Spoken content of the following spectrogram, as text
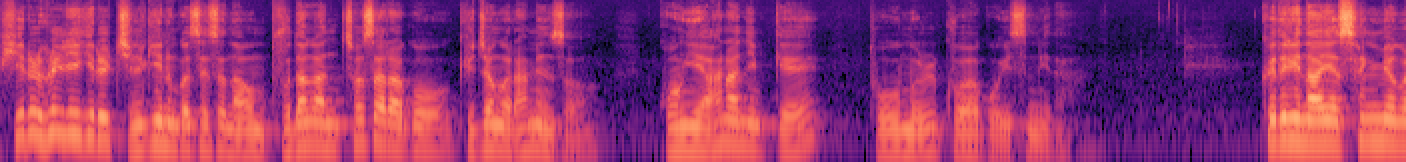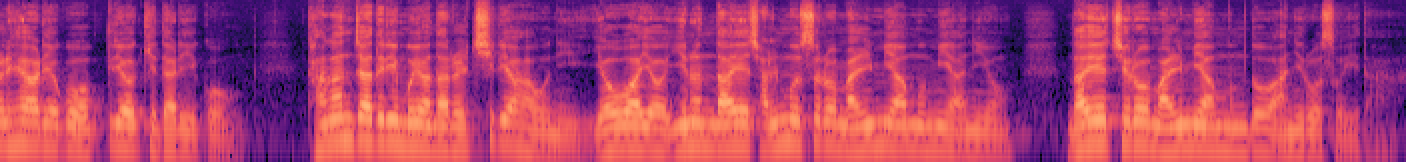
피를 흘리기를 즐기는 것에서 나온 부당한 처사라고 규정을 하면서 공의의 하나님께 도움을 구하고 있습니다. 그들이 나의 생명을 해하려고 엎드려 기다리고 강한 자들이 모여 나를 치려 하오니 여호와여 이는 나의 잘못으로 말미암음이 아니요 나의 죄로 말미암음도 아니로소이다.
